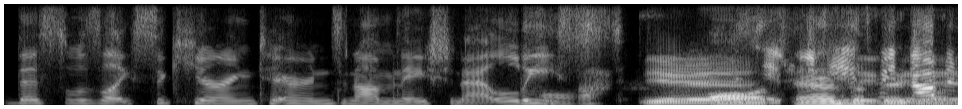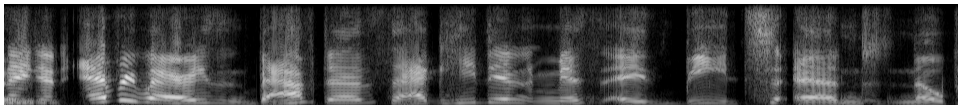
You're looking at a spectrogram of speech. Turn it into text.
this was like securing Taron's nomination at least. Yeah. Oh, He- Taron's he's a been big one. nominated everywhere. He's in BAFTA, SAG. He didn't miss a beat, and nope.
